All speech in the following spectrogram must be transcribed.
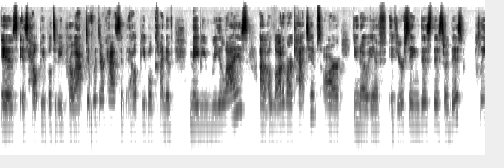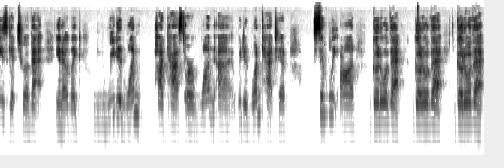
is is help people to be proactive with their cats to help people kind of maybe realize uh, a lot of our cat tips are you know if if you're seeing this this or this please get to a vet you know like we did one podcast or one uh, we did one cat tip simply on go to a vet go to a vet go to a vet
